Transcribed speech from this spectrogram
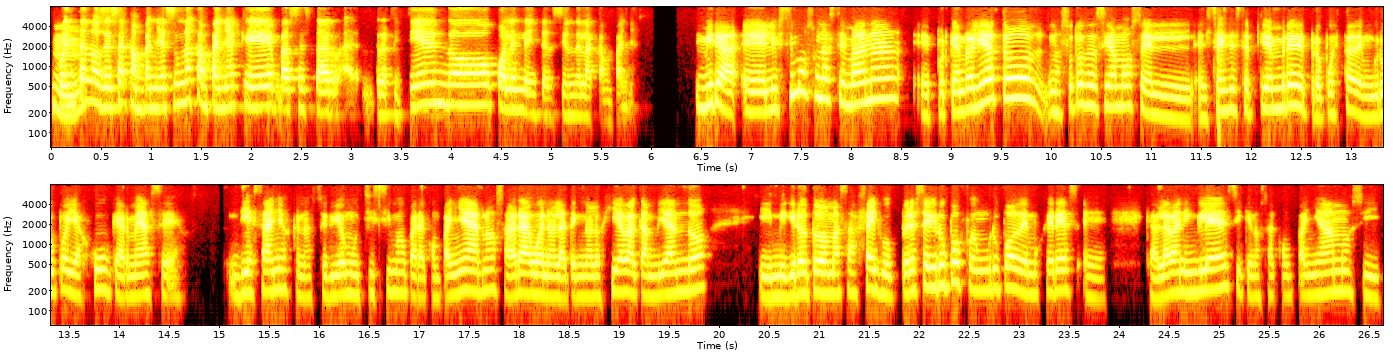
Cuéntanos de esa campaña. ¿Es una campaña que vas a estar eh, repitiendo? ¿Cuál es la intención de la campaña? Mira, eh, lo hicimos una semana, eh, porque en realidad todos nosotros hacíamos el, 6 de septiembre propuesta de un grupo Yahoo que armé hace 10 años que nos sirvió muchísimo para acompañarnos. Ahora, bueno, la tecnología va cambiando y migró todo más a Facebook, pero ese grupo fue un grupo de mujeres que hablaban inglés y que nos acompañamos y,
